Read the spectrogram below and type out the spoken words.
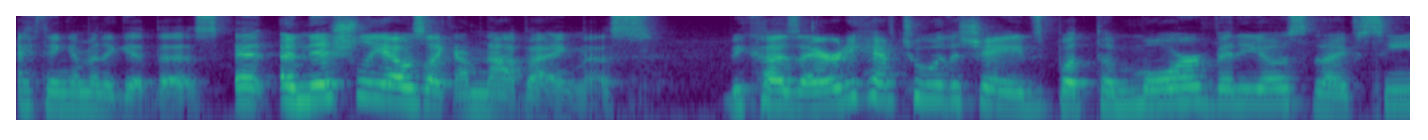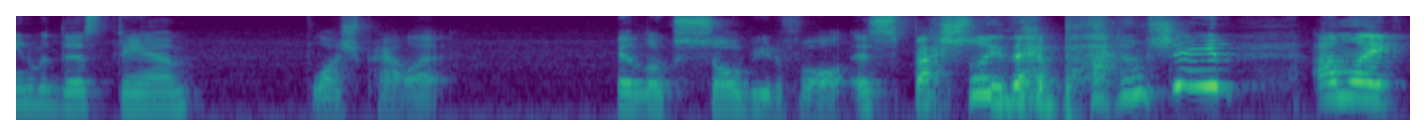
I think I'm going to get this. It, initially, I was like, I'm not buying this because I already have two of the shades, but the more videos that I've seen with this damn blush palette, it looks so beautiful, especially that bottom shade. I'm like,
